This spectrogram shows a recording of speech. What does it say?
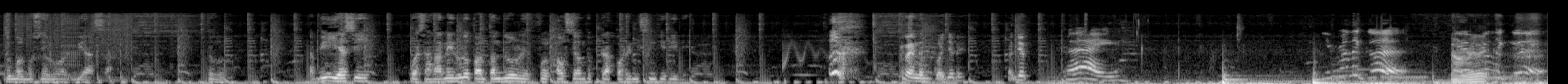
Itu bagusnya luar biasa. Tuh. Tapi iya sih Gue saranin lu tonton dulu deh Full House ya untuk drakor ini sendiri deh. Keren gue aja deh Lanjut. Hey. You're really good. You're really? really good.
